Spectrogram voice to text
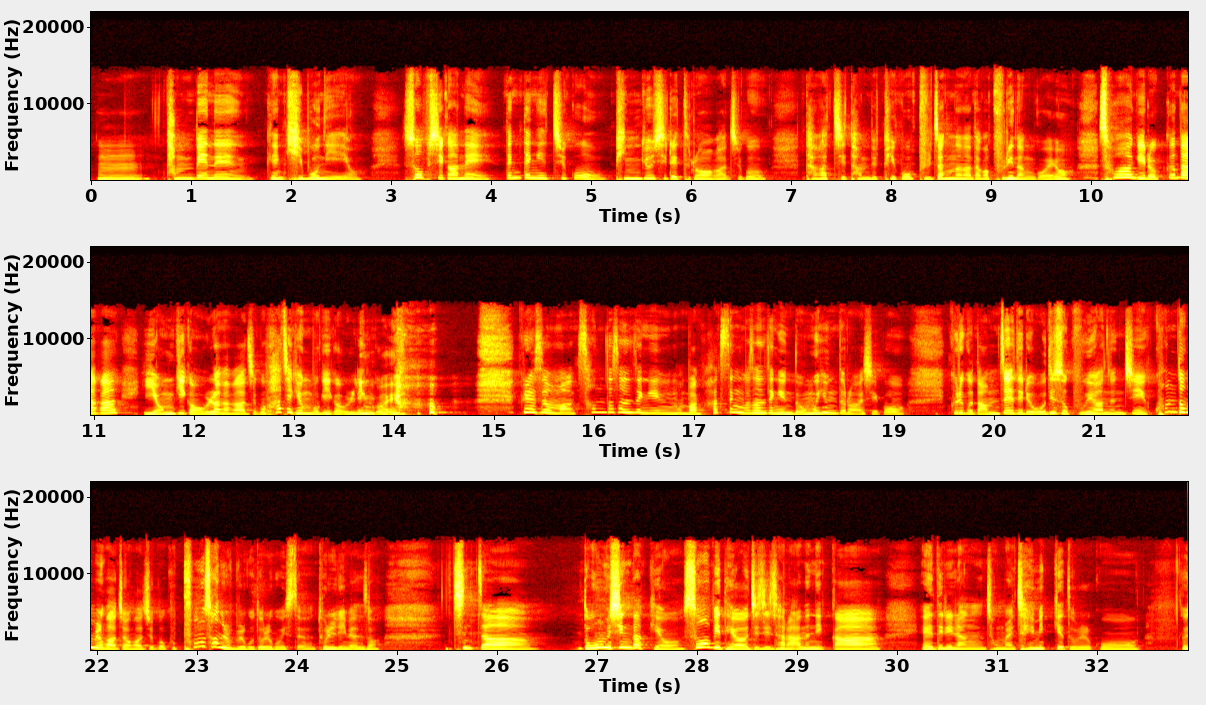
음, 담배는 그냥 기본이에요. 수업 시간에 땡땡이 치고 빈 교실에 들어와가지고 다 같이 담배 피고 불장난하다가 불이 난 거예요. 소화기로 끄다가 이 연기가 올라가가지고 화재 경보기가 울린 거예요. 그래서 막 선도 선생님, 막 학생부 선생님 너무 힘들어하시고 그리고 남자애들이 어디서 구해왔는지 콘돔을 가져가지고 그 풍선을 불고 놀고 있어요. 돌리면서 진짜 너무 심각해요. 수업이 되어지지 잘 않으니까 애들이랑 정말 재밌게 놀고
